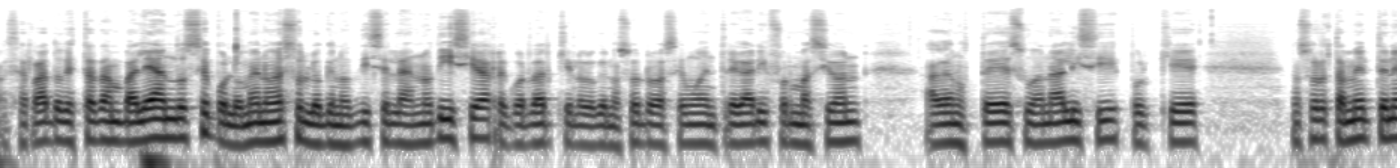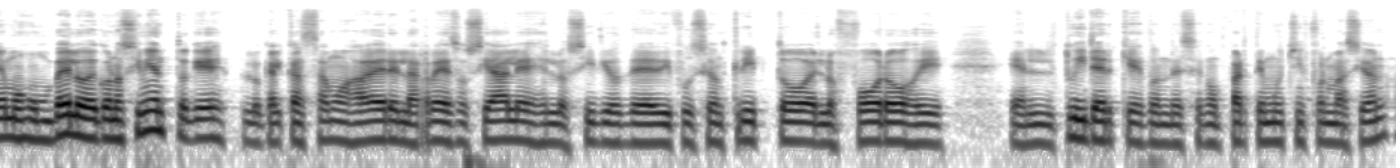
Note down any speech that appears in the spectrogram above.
hace rato que está tambaleándose. Por lo menos eso es lo que nos dicen las noticias. Recordar que lo que nosotros hacemos es entregar información. Hagan ustedes su análisis porque nosotros también tenemos un velo de conocimiento, que es lo que alcanzamos a ver en las redes sociales, en los sitios de difusión cripto, en los foros y en Twitter, que es donde se comparte mucha información.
